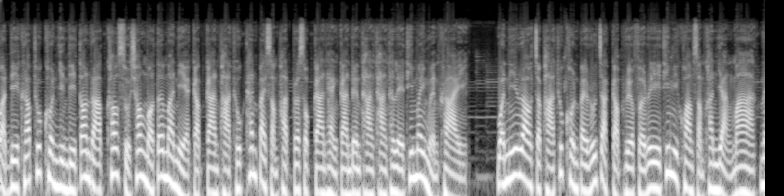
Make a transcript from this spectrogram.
วัสดีครับทุกคนยินดีต้อนรับเข้าสู่ช่องมอเตอร์มาเนียกับการพาทุกท่านไปสัมผัสประสบการณ์แห่งการเดินทางทางทะเลที่ไม่เหมือนใคร วันนี้เราจะพาทุกคนไปรู้จักกับเรือเฟอร์รี่ที่มีความสำคัญอย่างมาก ใน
